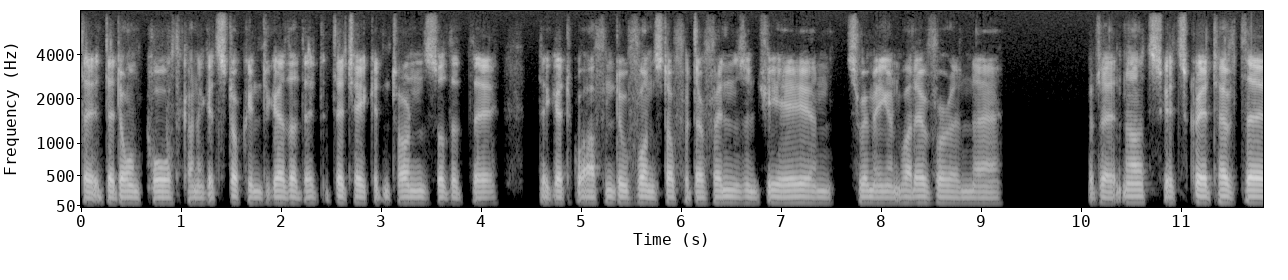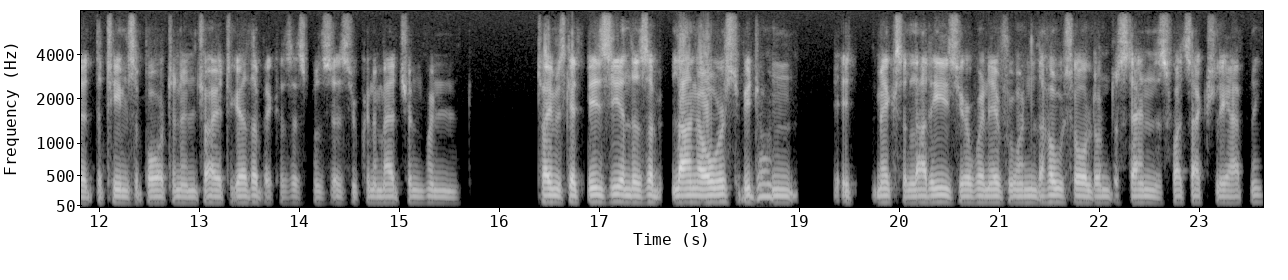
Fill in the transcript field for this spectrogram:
they, they don't both kind of get stuck in together. They they take it in turns so that they they get to go off and do fun stuff with their friends and GAA and swimming and whatever and. Uh, but uh, no, it's it's great to have the, the team support and enjoy it together because I suppose as you can imagine when times get busy and there's a long hours to be done, it makes it a lot easier when everyone in the household understands what's actually happening.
